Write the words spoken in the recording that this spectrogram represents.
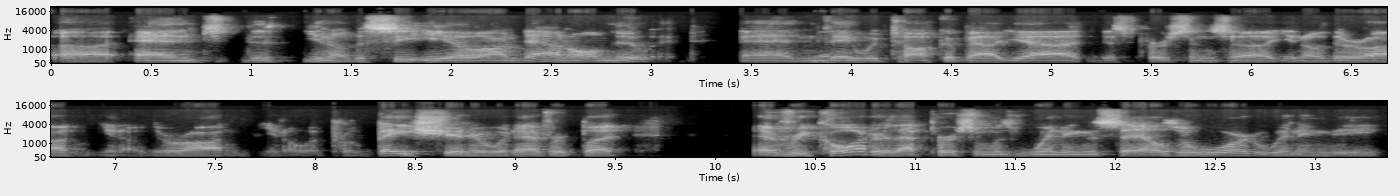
uh, and the you know the ceo on down all knew it and yeah. they would talk about yeah this person's uh, you know they're on you know they're on you know a probation or whatever but every quarter that person was winning the sales award winning the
